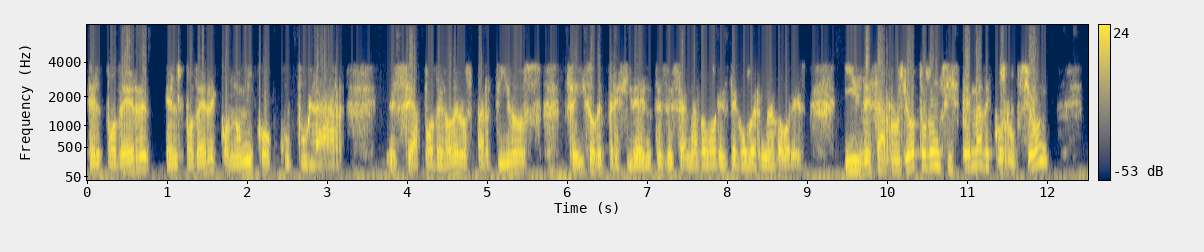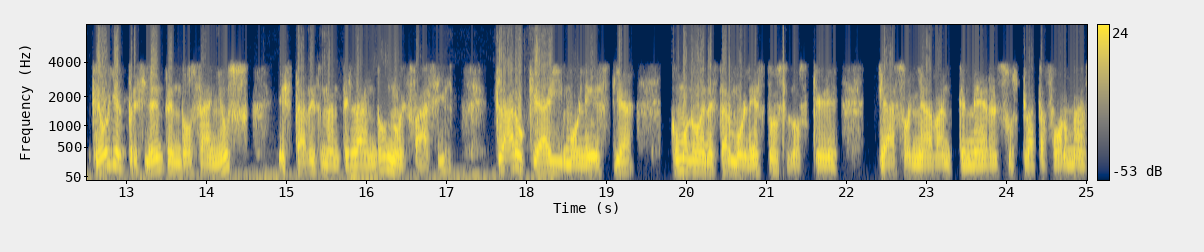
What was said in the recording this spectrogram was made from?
el poder, el poder económico cupular se apoderó de los partidos, se hizo de presidentes, de senadores, de gobernadores, y desarrolló todo un sistema de corrupción que hoy el presidente en dos años está desmantelando, no es fácil. Claro que hay molestia, ¿cómo no van a estar molestos los que ya soñaban tener sus plataformas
